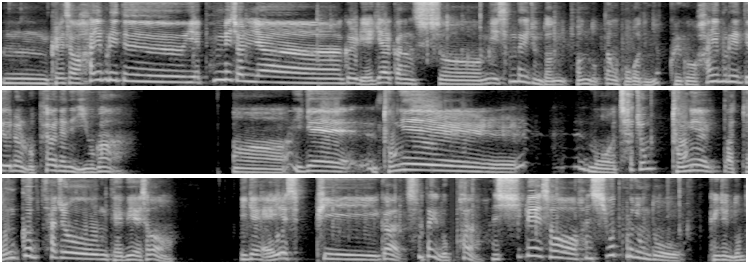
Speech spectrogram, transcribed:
음, 그래서 하이브리드의 판매 전략을 얘기할 가능성이 상당히 좀 넌- 저는 높다고 보거든요. 그리고 하이브리드를 높여야 되는 이유가 어, 이게 동일 뭐 차종? 동일 아, 동급 차종 대비해서 이게 ASP가 상당히 높아요. 한 10에서 한 15% 정도 굉장히 높,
